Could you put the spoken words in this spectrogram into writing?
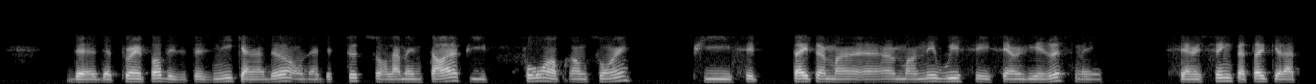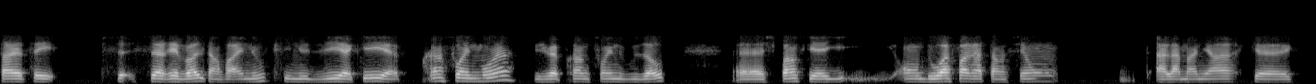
de, de peu importe des États-Unis, Canada, on habite tous sur la même terre, puis il faut en prendre soin. Puis c'est peut-être un, un, moment donné, oui, c'est un virus, mais c'est un signe peut-être que la Terre, sais, se, révolte envers nous, puis nous dit, OK, euh, prends soin de moi, je vais prendre soin de vous autres. Euh, je pense qu'on doit faire attention à la manière que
